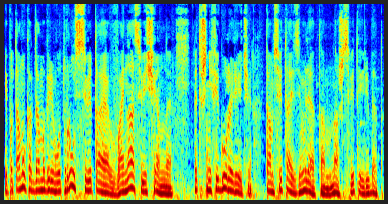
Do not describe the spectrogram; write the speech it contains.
И потому, когда мы говорим, вот Русь святая, война священная, это ж не фигура речи. Там святая земля, там наши святые ребята.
